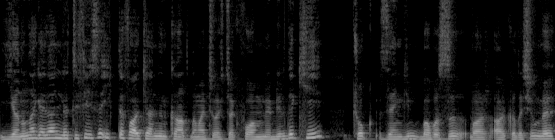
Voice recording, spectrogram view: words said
Yanına gelen Latifi ise ilk defa kendini kanıtlamaya çalışacak Formula 1'de ki çok zengin babası var arkadaşım ve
